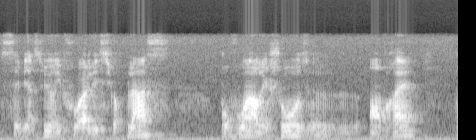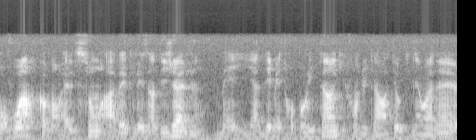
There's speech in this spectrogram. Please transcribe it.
C'est bien sûr, il faut aller sur place pour voir les choses euh, en vrai pour voir comment elles sont avec les indigènes. Mais il y a des métropolitains qui font du karaté okinawanais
